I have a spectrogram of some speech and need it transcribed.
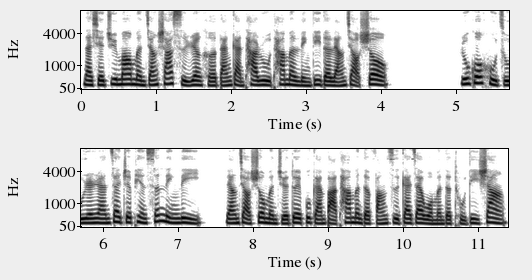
那些巨猫们将杀死任何胆敢踏入他们领地的两脚兽。如果虎族仍然在这片森林里，两脚兽们绝对不敢把他们的房子盖在我们的土地上。”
